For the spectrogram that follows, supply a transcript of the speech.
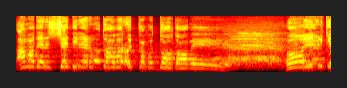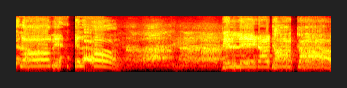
আমাদের সেদিনের মতো আবার ঐক্যবদ্ধ হতে হবে। ও ইনকিলাব ইনকিলাব। দিল্লি না ঢাকা।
